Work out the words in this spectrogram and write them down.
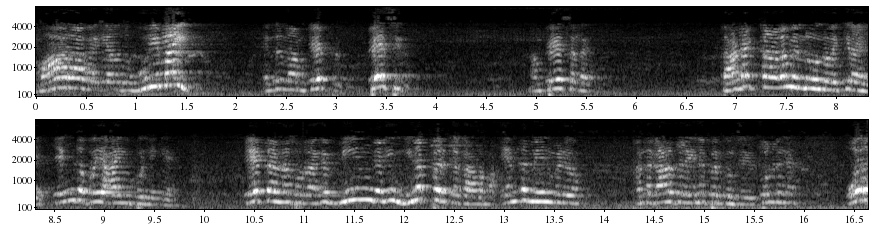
மாறாக எனது உரிமை என்று நாம் கேட்டு பேசி நாம் பேசல. தடைக்காலம் என்று ஒன்று வைக்கிறாங்க. எங்க போய் ஆய்வு பண்ணீங்க? கேட்டா என்ன சொல்றாங்க? மீன்களின் இனப்பெருக்க காலமா எந்த மீன் விடும்? அந்த காலத்துல இனப்பெருக்கம் செய்யுது சொல்லுங்க. ஒரு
